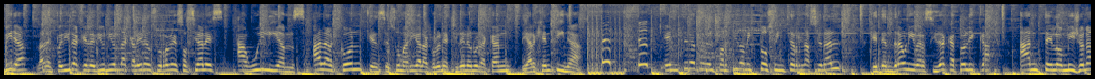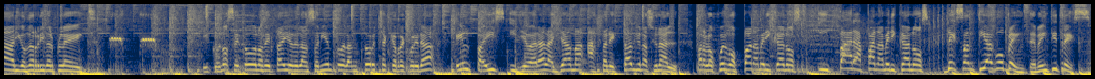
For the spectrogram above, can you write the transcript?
Mira la despedida que le dio Unión La Calera en sus redes sociales a Williams Alarcón, quien se sumaría a la colonia chilena en Huracán de Argentina. Entérate del partido amistoso internacional que tendrá Universidad Católica ante los millonarios de River Plate. Y conoce todos los detalles del lanzamiento de la antorcha que recorrerá el país y llevará la llama hasta el Estadio Nacional para los Juegos Panamericanos y para Panamericanos de Santiago 2023.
